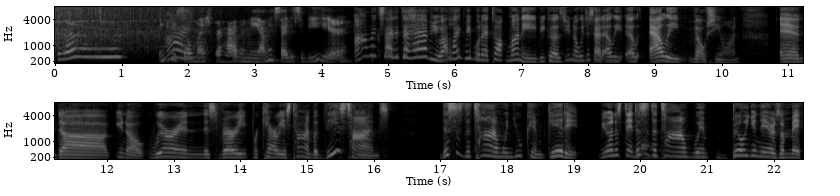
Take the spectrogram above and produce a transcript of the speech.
Hello. Thank Hi. you so much for having me. I'm excited to be here. I'm excited to have you. I like people that talk money because, you know, we just had Ellie, Ellie, Ali Velshi on. And, uh, you know, we're in this very precarious time. But these times, this is the time when you can get it. You understand? This yeah. is the time when billionaires are made.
